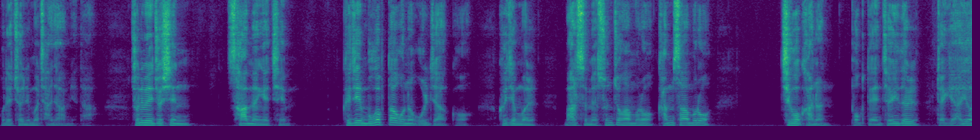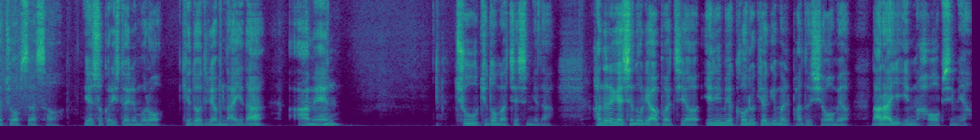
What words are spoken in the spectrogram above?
우리 주님을 찬양합니다. 주님이 주신 사명의 짐, 그 짐 무겁다고는 울지 않고 그 짐을 말씀에 순종함으로 감사함으로 지고 가는 복된 저희들 되게 하여 주옵소서 예수 그리스도 이름으로 기도드리옵나이다. 아멘. 주 기도 마치습니다. 하늘에 계신 우리 아버지여 이름이 거룩 여김을 받으시오며 나라의 임하옵시며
